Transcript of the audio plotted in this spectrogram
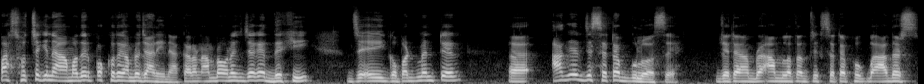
পাস হচ্ছে কিনা আমাদের পক্ষ থেকে আমরা জানি না। কারণ আমরা অনেক জায়গায় দেখি যে এই গভর্নমেন্টের আগের যে সেট আছে যেটা আমরা আমলাতান্ত্রিক সেট হোক বা আদার্স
